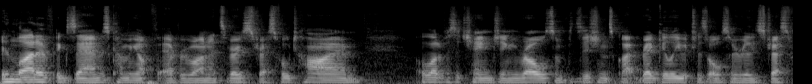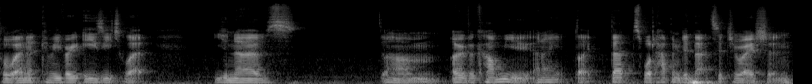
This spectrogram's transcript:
in light of exams coming up for everyone, it's a very stressful time. A lot of us are changing roles and positions quite regularly, which is also really stressful, and it can be very easy to let your nerves um, overcome you. And I like that's what happened in that situation.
